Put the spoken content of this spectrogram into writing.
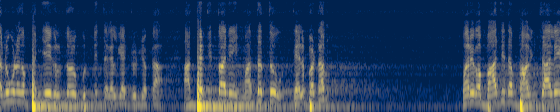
అనుగుణంగా పనిచేయగలుగుతారు గుర్తించగలిగేటువంటి యొక్క అభ్యర్థిత్వాన్ని మద్దతు తెలపటం వారి యొక్క బాధ్యత భావించాలి.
